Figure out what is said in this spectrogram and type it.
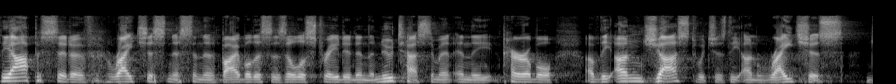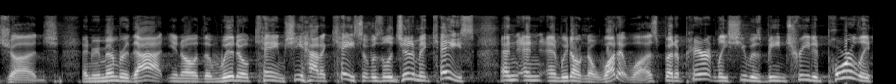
the opposite of righteousness in the Bible, this is illustrated in the New Testament in the parable of the unjust, which is the unrighteous judge. And remember that, you know, the widow came. She had a case. It was a legitimate case. And, and, and we don't know what it was, but apparently she was being treated poorly.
